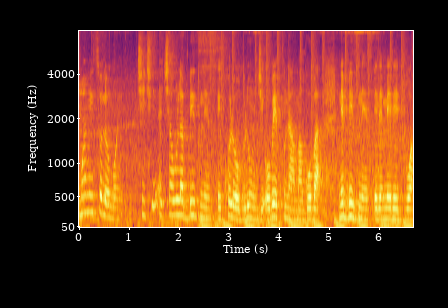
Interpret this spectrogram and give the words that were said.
mwami solomon kiki ekyawula bizinesi ekola obulungi oba efuna amagoba ne bizinesi eremereddwa?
